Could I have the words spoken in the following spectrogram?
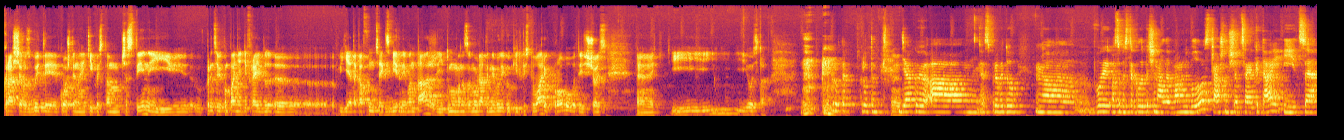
Краще розбити кошти на якісь там частини. І, в принципі, компанія Діфрейд є така функція, як збірний вантаж, і тому можна замовляти невелику кількість товарів, пробувати щось. Е, І, і ось так. Круто, круто. Е, Дякую. А з приводу ви особисто коли починали, вам не було страшно, що це Китай, і це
